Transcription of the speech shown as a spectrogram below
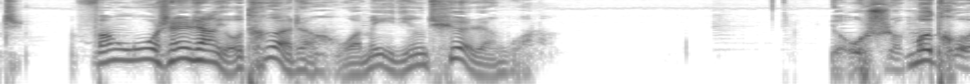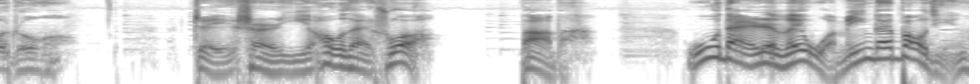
这方屋身上有特征，我们已经确认过了。有什么特征？这事儿以后再说。爸爸，吴代认为我们应该报警。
